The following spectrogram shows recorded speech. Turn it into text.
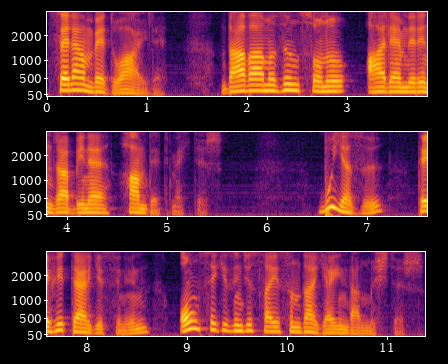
Selam ve dua ile. Davamızın sonu alemlerin Rabbine hamd etmektir. Bu yazı Tevhid dergisinin 18. sayısında yayınlanmıştır.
